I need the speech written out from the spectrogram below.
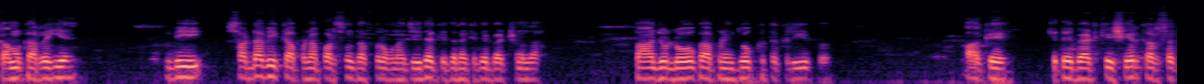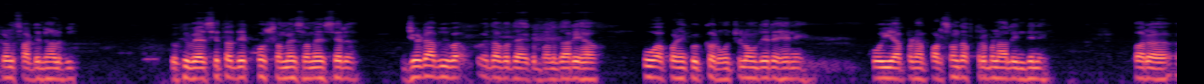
ਕੰਮ ਕਰ ਰਹੀ ਹੈ, ਵੀ ਸਾਡਾ ਵੀ ਇੱਕ ਆਪਣਾ ਪਰਸਨਲ ਦਫ਼ਤਰ ਹੋਣਾ ਚਾਹੀਦਾ ਕਿਤੇ ਨਾ ਕਿਤੇ ਬੈਠਣ ਦਾ। ਤਾਂ ਜੋ ਲੋਕ ਆਪਣੀ ਦੁੱਖ, ਤਕਲੀਫ ਆ ਕੇ ਕਿਤੇ ਬੈਠ ਕੇ ਸ਼ੇਅਰ ਕਰ ਸਕਣ ਸਾਡੇ ਨਾਲ ਵੀ। ਕਿਉਂਕਿ ਵੈਸੇ ਤਾਂ ਦੇਖੋ, ਸਮੇਂ-ਸਮੇਂ ਸਿਰ ਜਿਹੜਾ ਵੀ ਵਾ- ਇਹਦਾ ਵਿਧਾਇਕ ਬਣਦਾ ਰਿਹਾ, ਉਹ ਆਪਣੇ ਕੋਈ ਘਰੋਂ ਚਲਾਉਂਦੇ ਰਹੇ ਨੇ, ਕੋਈ ਆਪਣਾ ਪਰਸਨਲ ਦਫ਼ਤਰ ਬਣਾ ਲੈਂਦੇ ਨੇ। ਪਰ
